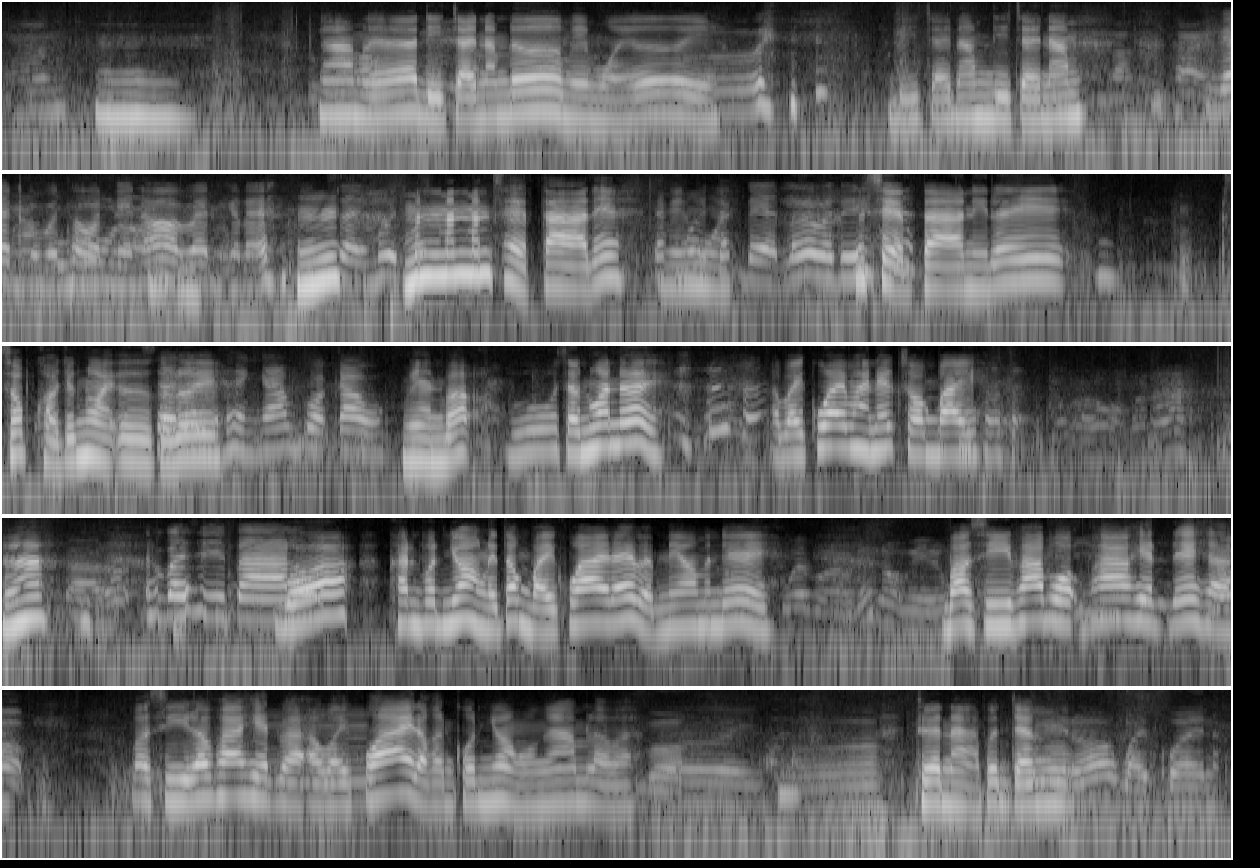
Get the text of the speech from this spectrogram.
อืมงามแล้วดีใจนำเด้อแม่หมวยเอ้ยเอ้ยดีใจนำดีใจนแว่นก็บ่ถอดนี่เนาะแว่นก็ได้ำหืมใส่มืดมันมันมันแสบตาเด้จักแม่มืหดมวยจักแดดเลยว่าดิมันแสบตานี่เลย ซบเขาจังหน่อยเออก็เลยใส่แว่นมันแห่งงามกว่าเก่าแม่นบ่โอ้สาวนวลเอ้ยเอาใบกล้วยมาให้เน็กสองใบฮะใบสีตาบ่คันเพิ่นย่องเลยต้องใบควายได้แบบแนวมันเด้กล้วยบ่เอาได้เนาะแม่บ่าวสีผ้าบ่ผ้าเฮ็ดเด้ค่ะบ่าวสีแล้วผ้าเฮ็ดว่าเอาไว้ควายแล้วกันคนย่องว่างามแล้วว่าบ่เอ้ยอ๋อเทื่อหน้าเพิ่นจังนี่ดอกใบควายนะ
